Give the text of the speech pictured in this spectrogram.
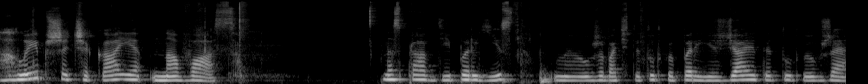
глибше чекає на вас? Насправді, переїзд. Е, Вже бачите, тут ви переїжджаєте, тут ви вже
